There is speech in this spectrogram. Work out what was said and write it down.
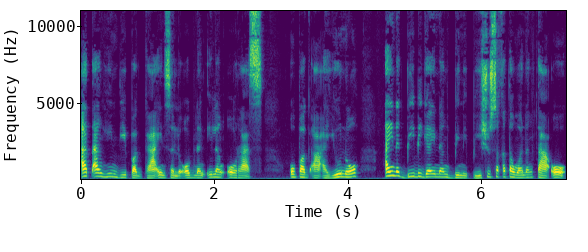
at ang hindi pagkain sa loob ng ilang oras o pag-aayuno ay nagbibigay ng benepisyo sa katawan ng tao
